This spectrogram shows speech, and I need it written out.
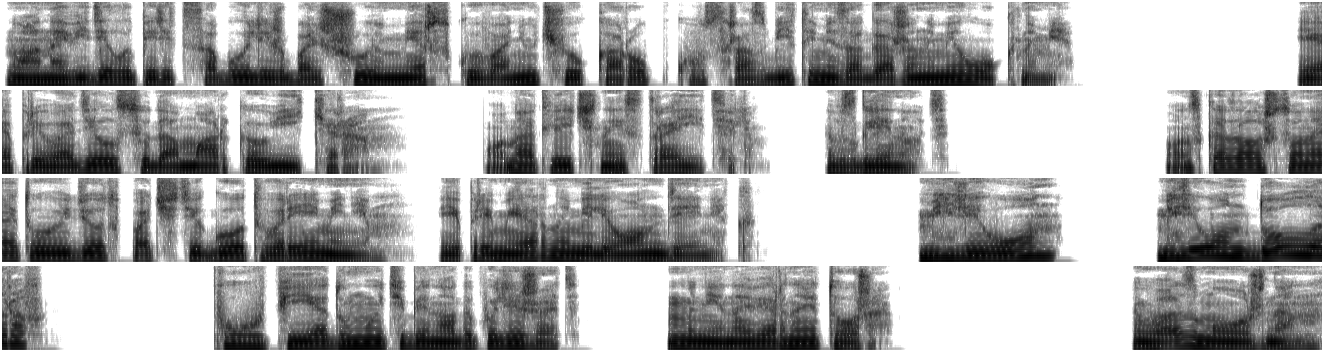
но она видела перед собой лишь большую мерзкую вонючую коробку с разбитыми загаженными окнами. Я приводил сюда Марка Уикера. Он отличный строитель. Взглянуть. Он сказал, что на это уйдет почти год времени и примерно миллион денег. «Миллион? Миллион долларов? Пупи, я думаю, тебе надо полежать. Мне, наверное, тоже. Возможно,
